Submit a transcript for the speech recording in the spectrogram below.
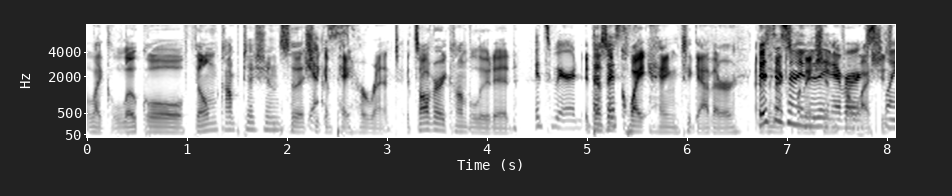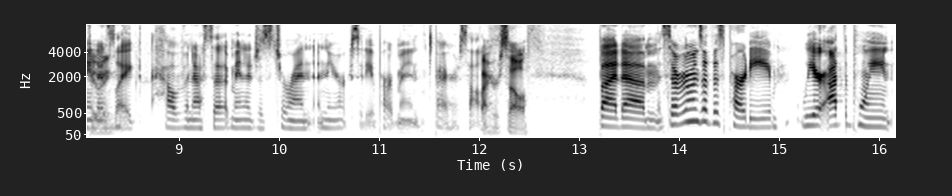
like local film competition so that she can Yes. pay her rent. It's all very convoluted. It's weird. It that doesn't this- quite hang together This as an is something that explanation they never for why she's explain doing is like how Vanessa manages to rent a New York City apartment by herself. by herself. But um, so everyone's at this party. We are at the point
